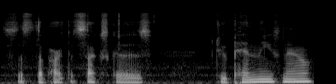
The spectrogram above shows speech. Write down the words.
So that's the part that sucks because to pin these now,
